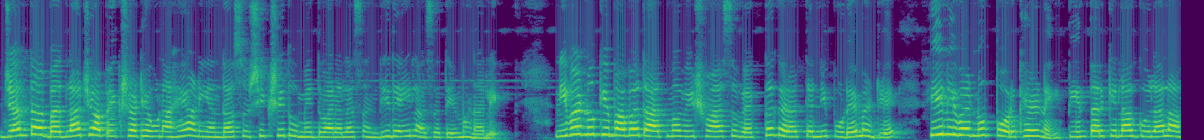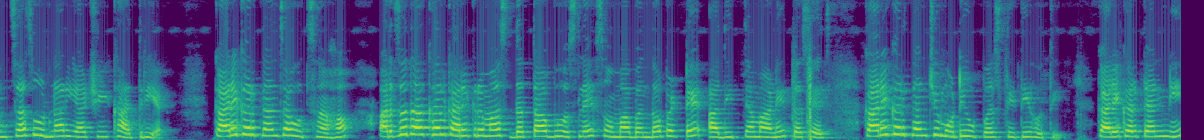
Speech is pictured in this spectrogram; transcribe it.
जनता बदलाची अपेक्षा ठेवून आहे आणि यंदा सुशिक्षित उमेदवाराला संधी देईल असं ते म्हणाले. निवडणुकीबाबत आत्मविश्वास व्यक्त करत त्यांनी पुढे म्हटले ही निवडणूक पोरखेळ नाही तीन तारखेला गुलाल आमचाच उडणार याची खात्री आहे. कार्यकर्त्यांचा उत्साह अर्ज दाखल कार्यक्रमास दत्ता भोसले सोमा बंदपट्टे आदित्य माने तसेच कार्यकर्त्यांची मोठी उपस्थिती होती. कार्यकर्त्यांनी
